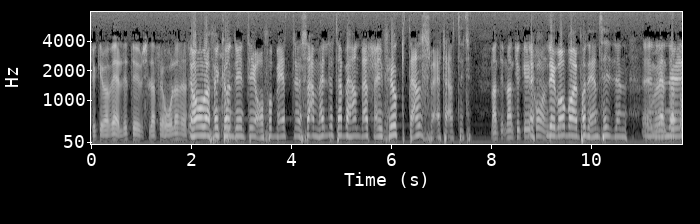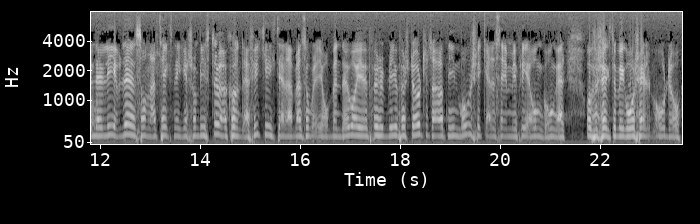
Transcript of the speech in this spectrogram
tycker det var väldigt usla förhållanden. ja, varför kunde inte jag få bättre? Samhället har behandlat mig fruktansvärt alltid. Man, man tycker det är konstigt. Det var bara på den tiden eh, när, när det levde sådana tekniker som visste vad jag kunde. Jag fick riktiga laboratoriejobb men det var ju för, blev förstört av att min mor skickades hem i flera omgångar och försökte begå självmord. Och,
